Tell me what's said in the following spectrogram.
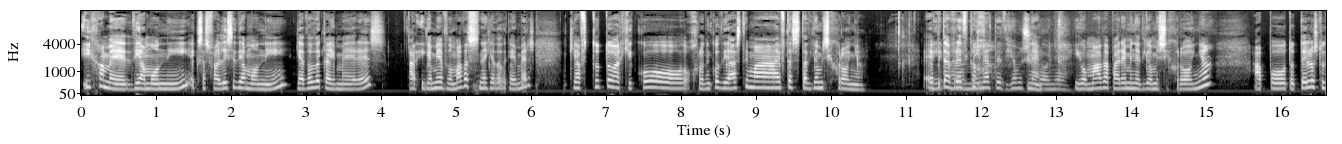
Είχαμε διαμονή, εξασφαλίσει διαμονή για 12 ημέρες, για μία εβδομάδα, στη συνέχεια 12 ημέρες και αυτό το αρχικό χρονικό διάστημα έφτασε στα 2,5 χρόνια. Έπειτα βρέθηκα... Μείνατε 2,5 ναι, χρόνια. Η ομάδα παρέμεινε 2,5 χρόνια από το τέλος του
